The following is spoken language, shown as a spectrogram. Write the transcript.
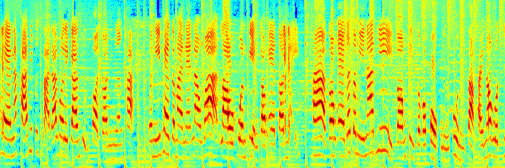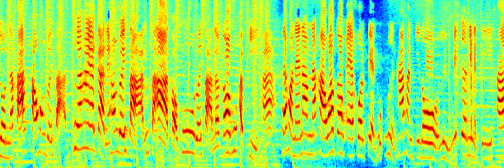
แพรนะคะที่ปรึกษาด้านบริการศูนย์ฟอร์ดดอนเมืองค่ะ วันนี้แพรจะมาแนะนำว่าเราควรเปลี่ยนกองแอร์ตอนไหนค่ะกองแอร์ก็จะมีหน้าที่กรองสิ่งสกปรกหรือฝุ่นจากภายนอกรถยนต์นะคะเข้าห้องโดยสาร เพื่อให้อากาศในห้องโดยสารสะอาดต่อผู้โดยสารแล้วก็ผู้ขับขี่ค่ะแพรขอแนะนำนะคะ ว่ากองแอร์ควรเปลี่ยนทุก 15,000 กิโลหรือไม่เกิน 1 ปีค่ะ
